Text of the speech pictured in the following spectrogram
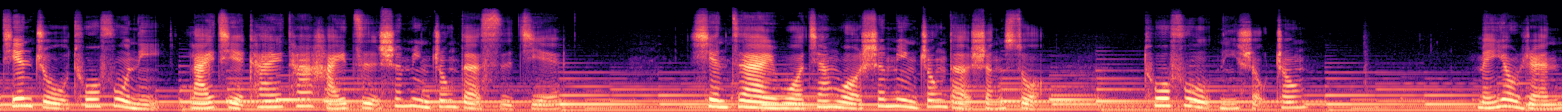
天主托付你来解开他孩子生命中的死结。现在，我将我生命中的绳索托付你手中。没有人，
